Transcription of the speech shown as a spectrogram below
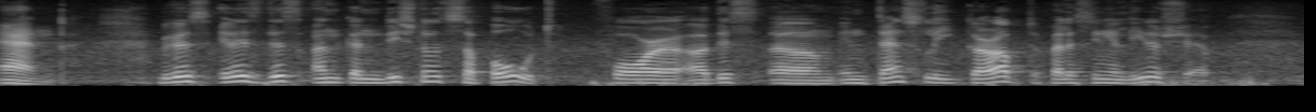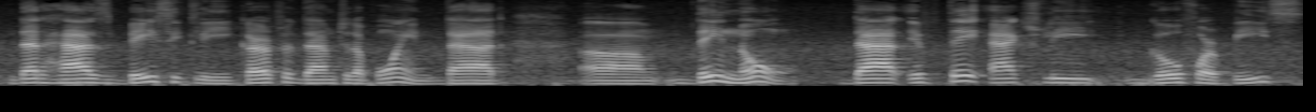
end because it is this unconditional support for uh, this um, intensely corrupt Palestinian leadership that has basically corrupted them to the point that um, they know that if they actually go for peace,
